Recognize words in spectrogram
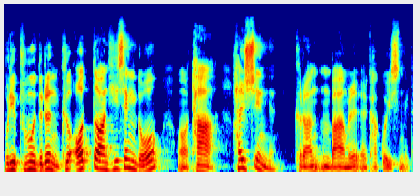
우리 부모들은 그 어떠한 희생도 다 할 수 있는 그런 마음을 갖고 있습니다.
